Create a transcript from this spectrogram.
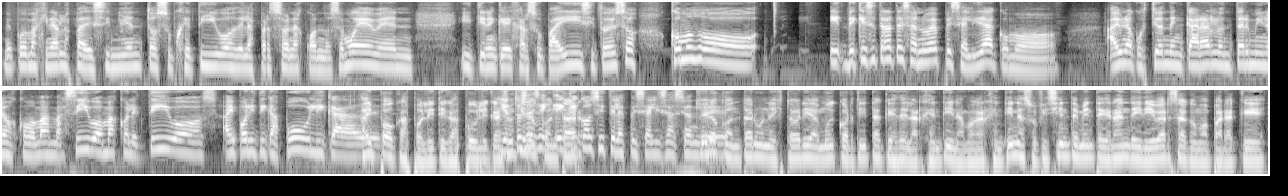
me puedo imaginar los padecimientos subjetivos de las personas cuando se mueven y tienen que dejar su país y todo eso. ¿Cómo, eh, de qué se trata esa nueva especialidad? Como hay una cuestión de encararlo en términos como más masivos, más colectivos. Hay políticas públicas. Hay pocas políticas públicas. Y Yo entonces, quiero ¿en- ¿en contar- qué consiste la especialización Quiero de contar una historia muy cortita que es de la Argentina, porque Argentina es suficientemente grande y diversa como para que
